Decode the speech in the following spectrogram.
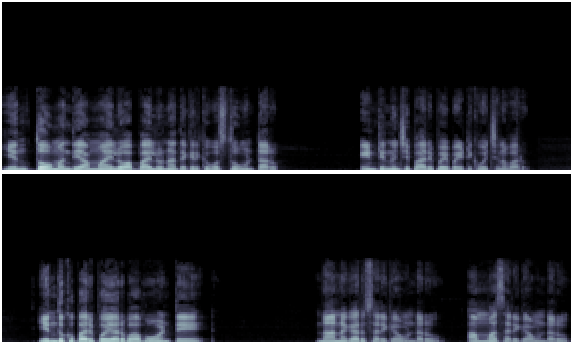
ఎంతో మంది అమ్మాయిలు అబ్బాయిలు నా దగ్గరికి వస్తూ ఉంటారు. ఇంటి నుంచి పారిపోయి బయటికి వచ్చినవారు ఎందుకు పారిపోయారు బాబు అంటే నాన్నగారు సరిగా ఉండరు. అమ్మ సరిగా ఉండరు.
